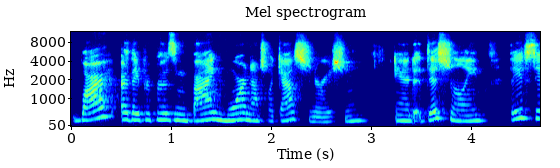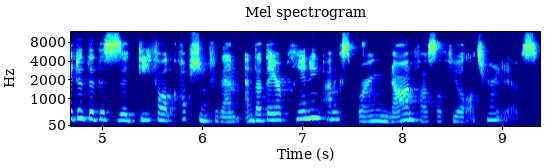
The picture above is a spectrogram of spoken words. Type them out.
Why are they proposing buying more natural gas generation? And additionally, they have stated that this is a default option for them and that they are planning on exploring non-fossil fuel alternatives.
